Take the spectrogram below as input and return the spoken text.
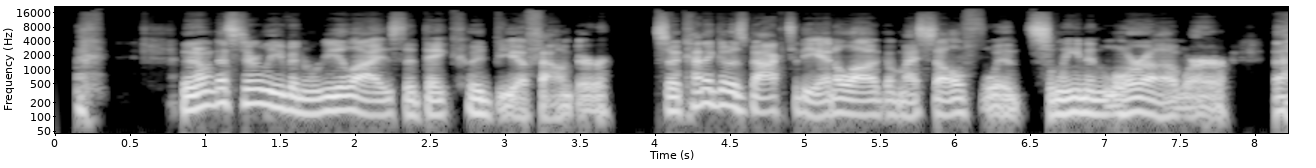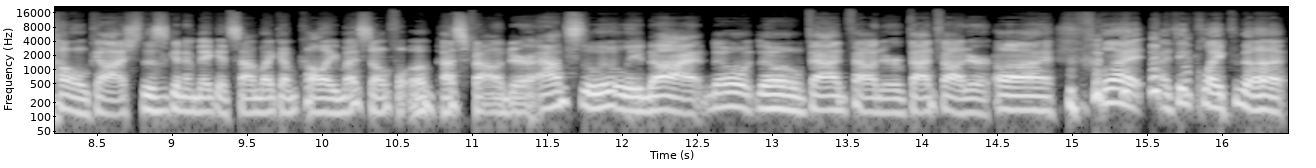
they don't necessarily even realize that they could be a founder. So it kind of goes back to the analog of myself with Celine and Laura, where, oh gosh, this is going to make it sound like I'm calling myself a best founder. Absolutely not. No, no, bad founder, bad founder. Uh, but I think like the,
